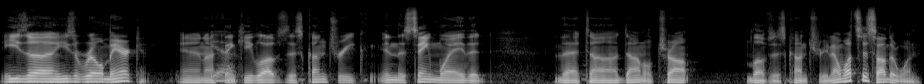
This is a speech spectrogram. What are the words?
he's a he's a real American and I Yeah. think he loves this country in the same way that that uh, Donald Trump loves his country. Now, what's this other one?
